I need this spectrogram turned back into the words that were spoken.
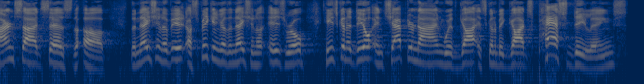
Ironside says, uh, the nation of uh, speaking of the nation of Israel, he's going to deal in chapter 9 with God. It's going to be God's past dealings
